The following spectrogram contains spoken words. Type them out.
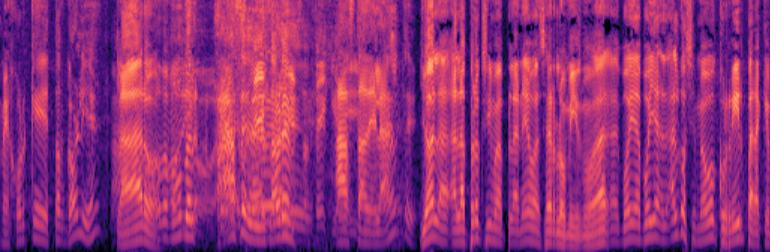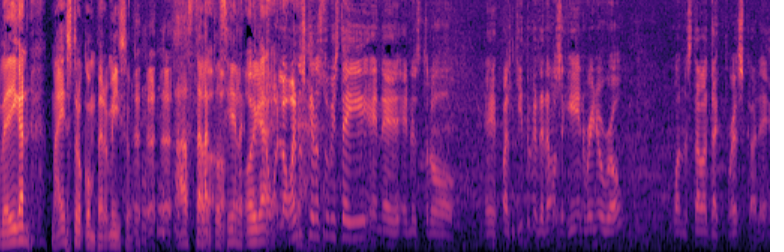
mejor que Todd Gurley, ¿eh? Claro. Todo el mundo, digo, le- eh, pásale, sí, les abren hasta ahí. adelante. Yo a la, a la próxima planeo hacer lo mismo. Ah, Voy a, voy a, algo se me va a ocurrir para que me digan maestro con permiso. Hasta la cocina. Oiga, Lo, lo bueno es que no estuviste ahí en, el- en nuestro eh, palquito que tenemos aquí en Radio Row cuando estaba Dak Prescott, ¿eh?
